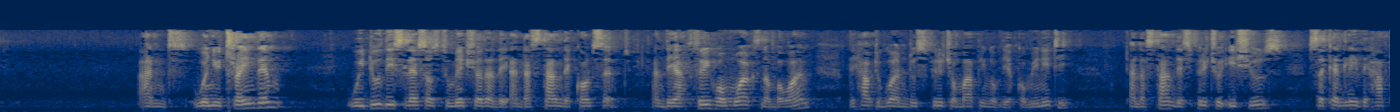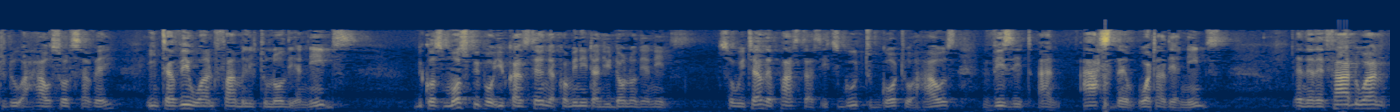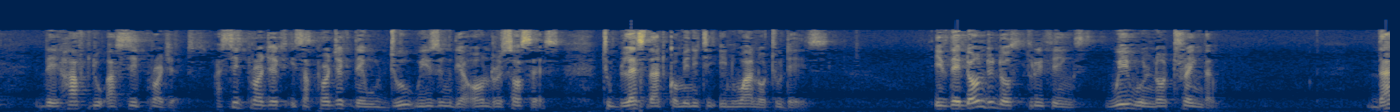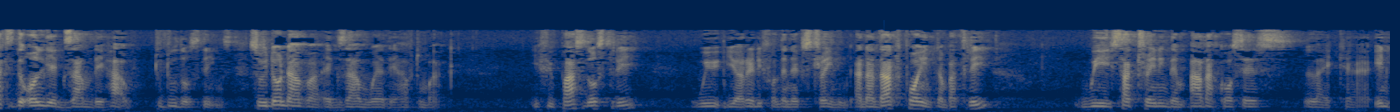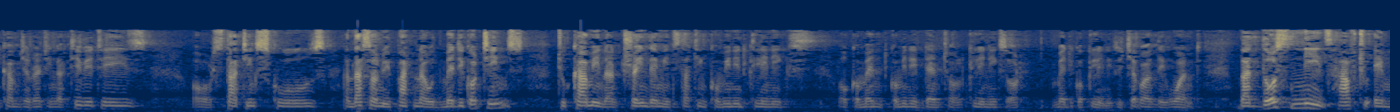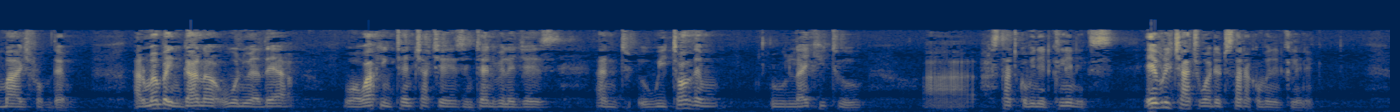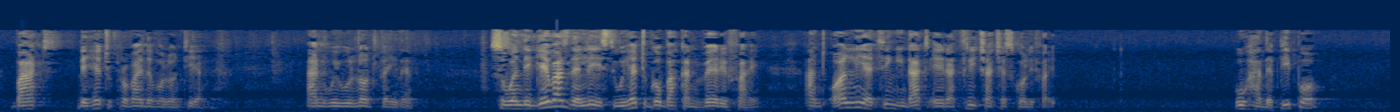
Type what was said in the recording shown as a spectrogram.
And when you train them, we do these lessons to make sure that they understand the concept. And they have three homeworks. Number one, they have to go and do spiritual mapping of their community, understand the spiritual issues. Secondly, they have to do a household survey, interview one family to know their needs. Because most people, you can stay in the community and you don't know their needs. So we tell the pastors it's good to go to a house, visit, and ask them what are their needs. And then the third one, they have to do a seed project. A seed project is a project they will do using their own resources to bless that community in one or two days. If they don't do those three things, we will not train them. That's the only exam they have to do those things. So we don't have an exam where they have to mark. If you pass those three, we, you are ready for the next training. And at that point, number three, we start training them other courses like uh, income generating activities or starting schools. And that's when we partner with medical teams to come in and train them in starting community clinics or community dental clinics or medical clinics, whichever they want. But those needs have to emerge from them. I remember in Ghana when we were there, we were working 10 churches in 10 villages, and we told them we would like you to uh, start community clinics. Every church wanted to start a community clinic, but they had to provide the volunteer, and we will not pay them. So when they gave us the list, we had to go back and verify, and only I think in that area three churches qualified, who had the people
